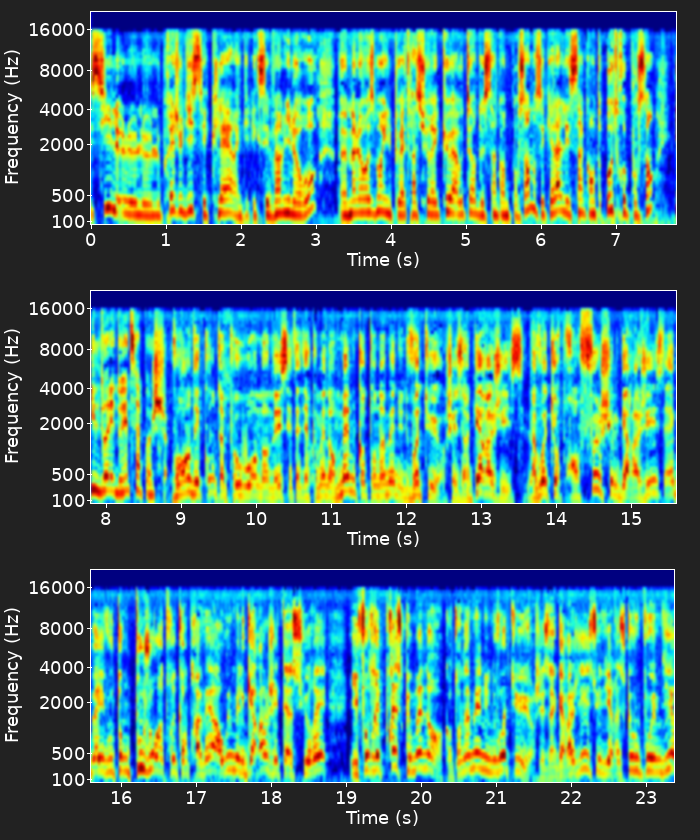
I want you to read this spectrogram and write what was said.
si le, le- le préjudice est clair et que, c'est 20 000 euros, euh, malheureusement, il peut être assuré que à hauteur de 50 Dans ces cas-là, les 50 autres pourcents, il doit les donner de sa poche. Vous vous rendez compte un peu où on en est? C'est-à-dire que maintenant, même quand on amène une voiture chez un garagiste, la voiture prend feu chez le garagiste, eh ben, il vous tombe toujours un truc en travers. Ah oui, mais le garage était assuré. Il faudrait presque maintenant, quand on amène une voiture chez un garagiste, lui dire est-ce que vous pouvez me dire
